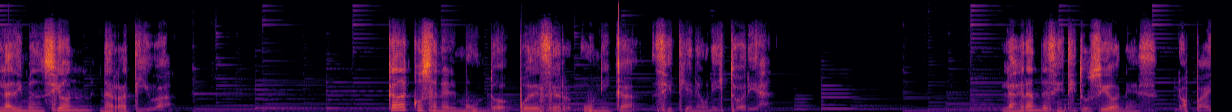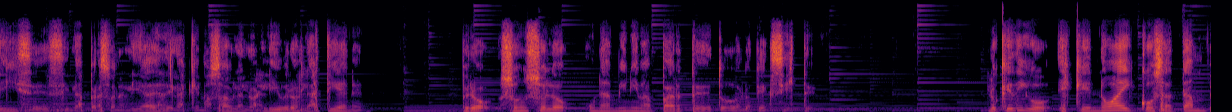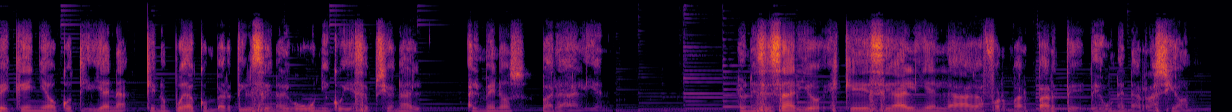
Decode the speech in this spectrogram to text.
La dimensión narrativa. Cada cosa en el mundo puede ser única si tiene una historia. Las grandes instituciones, los países y las personalidades de las que nos hablan los libros las tienen, pero son solo una mínima parte de todo lo que existe. Lo que digo es que no hay cosa tan pequeña o cotidiana que no pueda convertirse en algo único y excepcional, al menos para alguien. Lo necesario es que ese alguien la haga formar parte de una narración.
